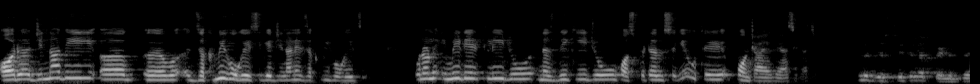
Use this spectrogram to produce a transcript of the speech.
ਔਰ ਜਿਨ੍ਹਾਂ ਦੀ ਅ, ਅ, ਜ਼ਖਮੀ ਹੋ ਗਏ ਸੀਗੇ ਜਿਨ੍ਹਾਂ ਨੇ ਜ਼ਖਮੀ ਹੋ ਗਏ ਸੀ ਉਹਨਾਂ ਨੂੰ ਇਮੀਡੀਏਟਲੀ ਜੋ ਨਜ਼ਦੀਕੀ ਜੋ ਹਸਪੀਟਲ ਸੀਗੇ ਉੱਥੇ ਪਹੁੰਚਾਇਆ ਗਿਆ ਸੀਗਾ ਜੀ। ਮਤਲਬ ਜਿਸ ਤਰੀਕੇ ਨਾਲ ਪਿੰਡ ਤੇ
